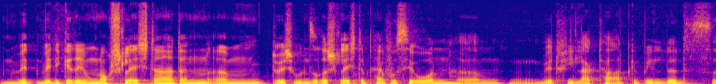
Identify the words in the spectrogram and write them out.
wird, wird die Gerinnung noch schlechter. Dann ähm, durch unsere schlechte Perfusion ähm, wird viel Laktat gebildet. Es äh,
